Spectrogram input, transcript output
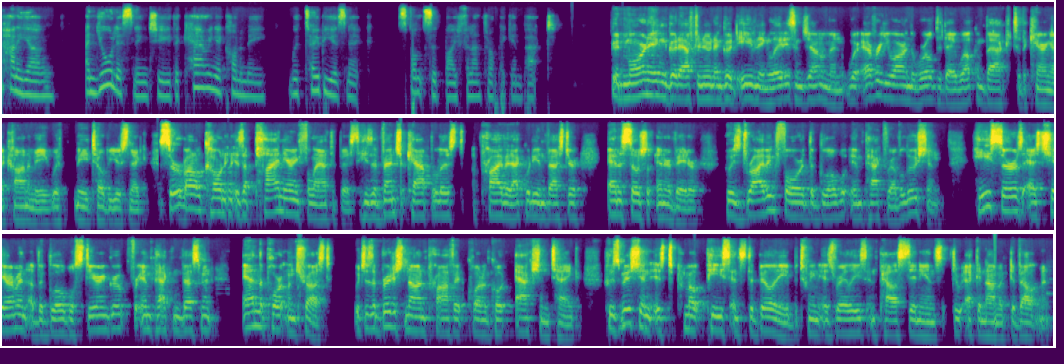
I'm Hannah Young, and you're listening to The Caring Economy with Toby Usnik, sponsored by Philanthropic Impact. Good morning, good afternoon, and good evening, ladies and gentlemen. Wherever you are in the world today, welcome back to the Caring Economy with me, Toby Usnik. Sir Ronald Cohen is a pioneering philanthropist. He's a venture capitalist, a private equity investor, and a social innovator who is driving forward the global impact revolution. He serves as chairman of the Global Steering Group for Impact Investment and the Portland Trust, which is a British nonprofit, quote unquote, action tank, whose mission is to promote peace and stability between Israelis and Palestinians through economic development.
